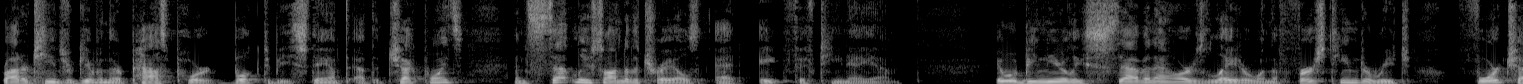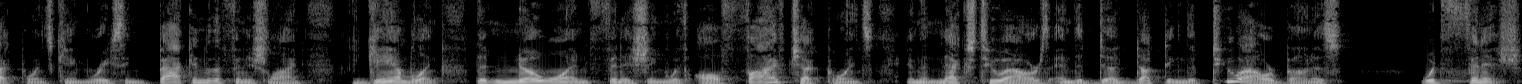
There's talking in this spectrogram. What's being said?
Rider teams were given their passport book to be stamped at the checkpoints and set loose onto the trails at 8:15 a.m. It would be nearly 7 hours later when the first team to reach four checkpoints came racing back into the finish line, gambling that no one finishing with all five checkpoints in the next two hours and deducting the two hour bonus would finish.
